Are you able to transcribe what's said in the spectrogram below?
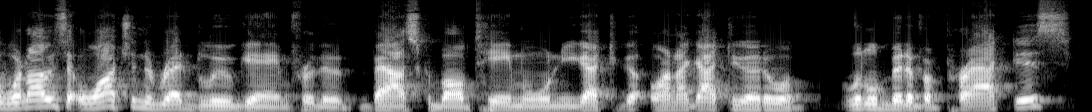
when I was watching the red blue game for the basketball team and when you got to go when I got to go to a little bit of a practice,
